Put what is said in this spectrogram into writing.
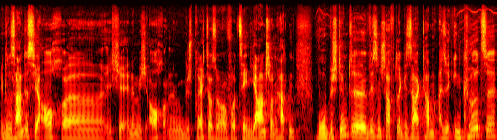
interessant ist ja auch, äh, ich erinnere mich auch an ein Gespräch, das wir vor zehn Jahren schon hatten, wo bestimmte Wissenschaftler gesagt haben, also in Kürze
